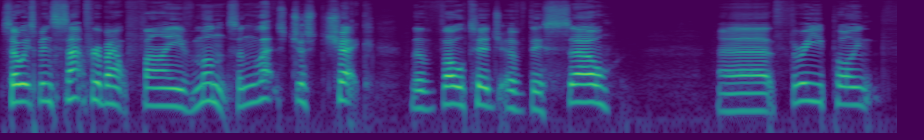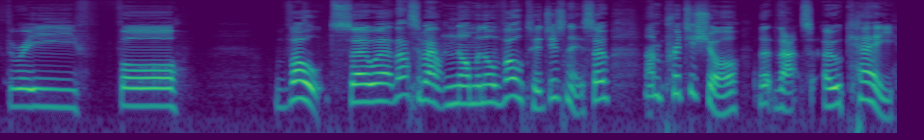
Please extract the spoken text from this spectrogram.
So it's been sat for about five months. And let's just check the voltage of this cell. Uh, 3.34 volts. So uh, that's about nominal voltage, isn't it? So I'm pretty sure that that's okay.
